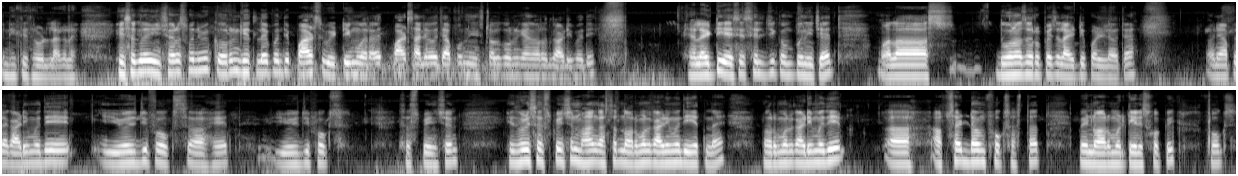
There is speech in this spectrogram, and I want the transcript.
आणि इथे थोडं लागलं आहे हे सगळं इन्शुरन्समध्ये मी करून घेतलं आहे पण ते पार्ट्स वेटिंगवर आहेत. पार्ट्स आल्यावर ते आपण इन्स्टॉल करून घेणार आहोत गाडीमध्ये. ह्या लाईटी एस एस एलची कंपनीच्या आहेत. मला दोन हजार रुपयाच्या लाईटी पडल्या होत्या. आणि आपल्या गाडीमध्ये यू एस डी फोक्स आहेत. U S D forks suspension हे थोडे सस्पेन्शन महाग असतात. नॉर्मल गाडीमध्ये येत नाही. नॉर्मल गाडीमध्ये अपसाईड डाऊन फोक्स असतात. म्हणजे नॉर्मल टेलिस्कोपिक फोक्स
